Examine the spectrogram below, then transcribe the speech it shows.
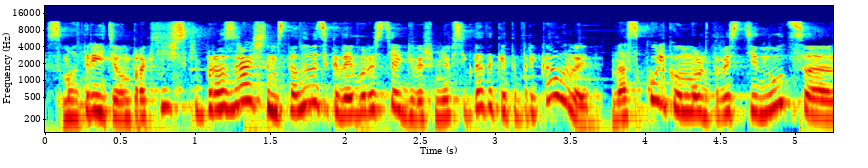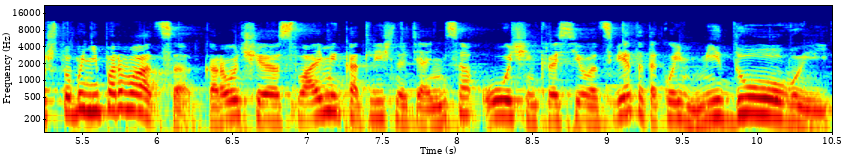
Смотрите, он практически прозрачным становится, когда его растягиваешь. Меня всегда так это прикалывает. Насколько он может растянуться, чтобы не порваться. Короче, слаймик отлично тянется. Очень красивого цвета, такой медовый.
